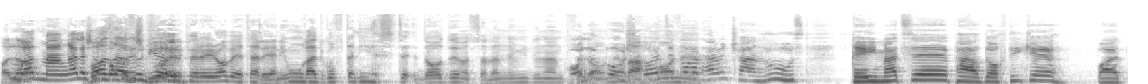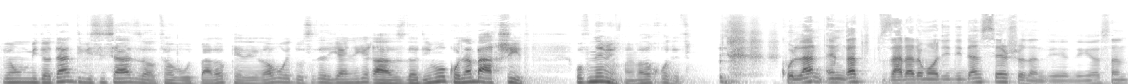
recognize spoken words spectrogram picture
باید حالا منقلش هم باز با خودش بیاره جوئل پریرا بهتره. یعنی اونقدر گفتن این استعداده مثلا نمی‌دونم والا فلان باشگاه اتفاقا همین چند روز قیمت پرداختی که باید به اون می‌دادن 200 هزار تا بود برای پریرا و دو سه دیگه اینه که قرض دادیم و کلا بخشید. گفت نمی‌خوایم برای خودتون کلا انقدر ضرر مالی دیدن سر شدن دیگه دیگه اصلا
